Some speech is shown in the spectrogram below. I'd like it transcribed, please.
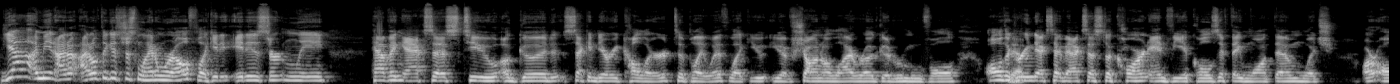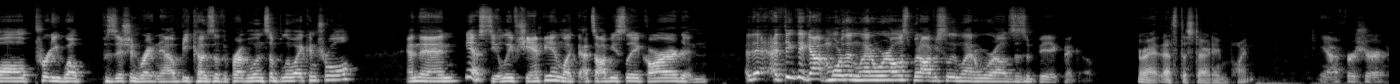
Yeah, I mean, I don't, I don't think it's just Llanowar Elf. Like, it, it is certainly having access to a good secondary color to play with. Like, you, you have Shanna, Lyra, good removal. All the Yeah. green decks have access to Karn and vehicles if they want them, which are all pretty well positioned right now because of the prevalence of blue eye control. And then, yeah, Steel Leaf Champion, like, that's obviously a card. And I th- I think they got more than Llanowar Elves, but obviously Llanowar Elves is a big pickup. Right, that's the starting point. Yeah, for sure.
